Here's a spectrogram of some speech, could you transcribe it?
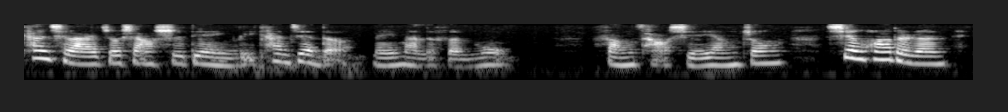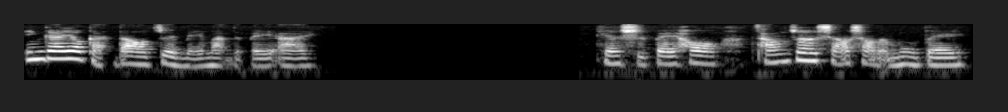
看起来就像是电影里看见的美满的坟墓，芳草斜阳中，献花的人应该要感到最美满的悲哀。天使背后藏着小小的墓碑。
